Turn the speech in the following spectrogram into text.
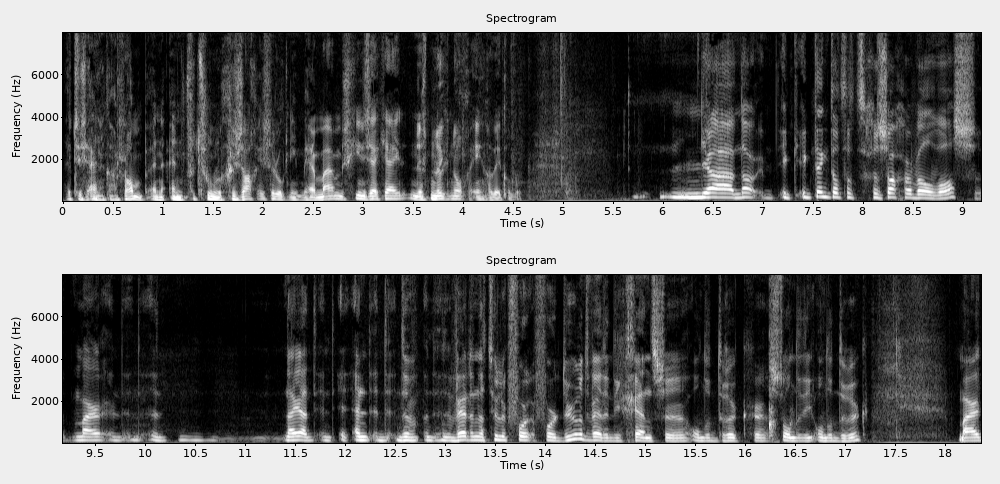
het is eigenlijk een ramp. En, en fatsoenlijk gezag is er ook niet meer. Maar misschien zeg jij, dat is nog ingewikkelder. Ja, nou, ik, ik denk dat het gezag er wel was. Maar, nou ja, en er werden natuurlijk voortdurend werden die grenzen onder druk, eh, stonden die onder druk. Maar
